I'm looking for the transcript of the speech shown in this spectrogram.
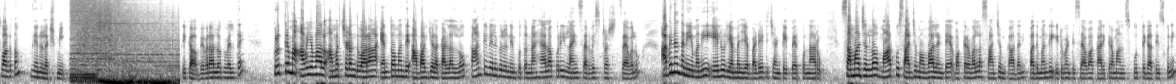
స్వాగతం. నేను లక్ష్మి. ఇక వివరాల్లోకి వెళ్తే కృత్రిమ అవయవాలు అమర్చడం ద్వారా ఎంతోమంది అభాగ్యుల కళ్ళల్లో కాంతి వెలుగులు నింపుతున్న హేలాపురి లైన్ సర్వీస్ ట్రస్ట్ సేవలు అభినందనీయమని ఏలూరు ఎమ్మెల్యే బడేటి చంటి పేర్కొన్నారు. సమాజంలో మార్పు సాధ్యం అవ్వాలంటే ఒక్కరి వల్ల సాధ్యం కాదని పది మంది ఇటువంటి సేవా కార్యక్రమాలను స్ఫూర్తిగా తీసుకుని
